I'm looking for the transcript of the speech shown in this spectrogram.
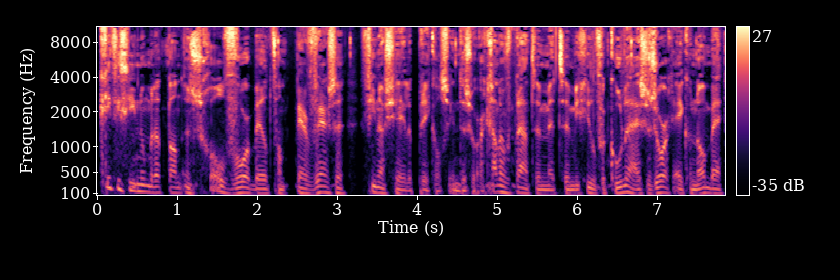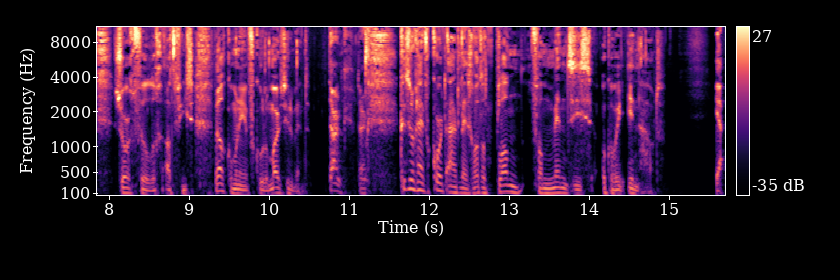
Critici noemen dat plan een schoolvoorbeeld van perverse financiële prikkels in de zorg. Ik ga erover praten met Michiel Verkoelen. Hij is zorgeconoom bij Zorgvuldig Advies. Welkom meneer Verkoelen, mooi dat u er bent. Dank, dank. Kunt u nog even kort uitleggen wat het plan van Mensis ook alweer inhoudt? Ja,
